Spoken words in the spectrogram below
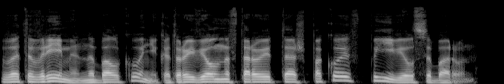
В это время на балконе, который вел на второй этаж покоев, появился барон.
